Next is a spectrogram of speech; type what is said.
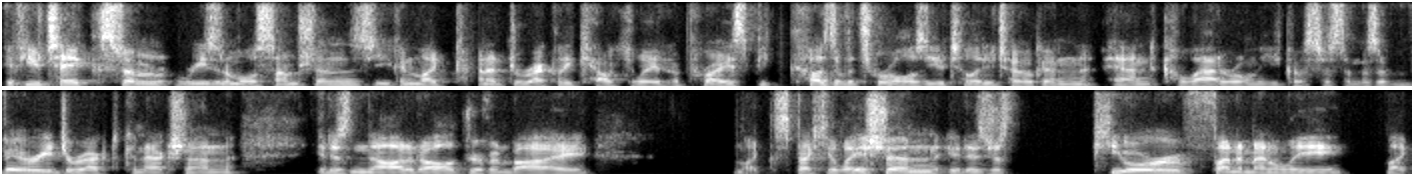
if you take some reasonable assumptions, you can like kind of directly calculate a price because of its role as a utility token and collateral in the ecosystem. There's a very direct connection. It is not at all driven by like speculation. It is just pure, fundamentally like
